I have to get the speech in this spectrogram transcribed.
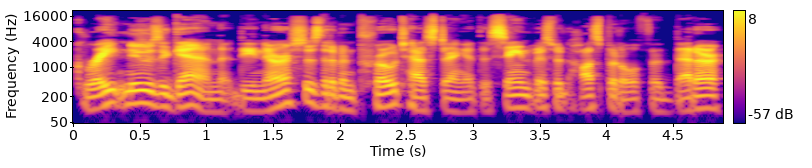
great news again, the nurses that have been protesting at the St. Vincent Hospital for better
